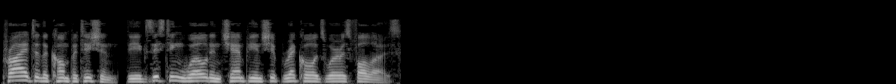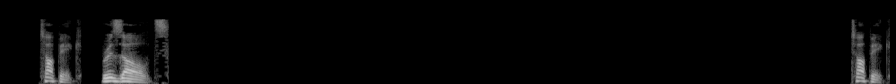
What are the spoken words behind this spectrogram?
Prior to the competition, the existing world and championship records were as follows. Topic: Results. Topic:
